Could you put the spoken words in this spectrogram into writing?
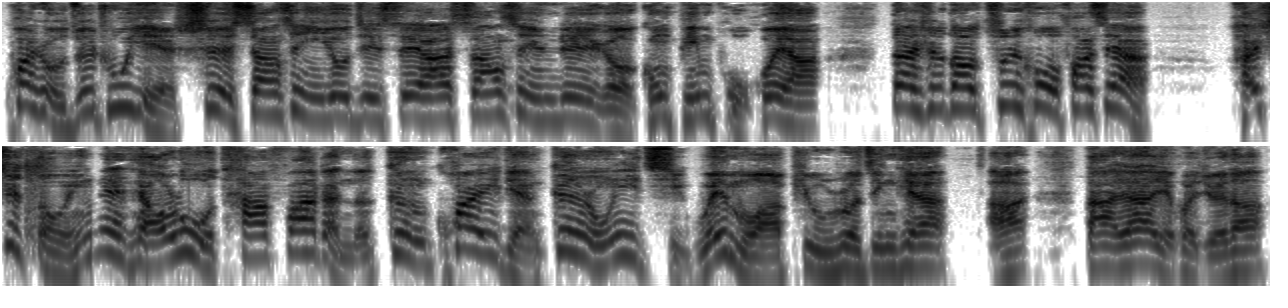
快手最初也是相信 UGC 啊，相信这个公平普惠啊，但是到最后发现，还是抖音那条路它发展的更快一点，更容易起规模啊。譬如说今天啊，大家也会觉得，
